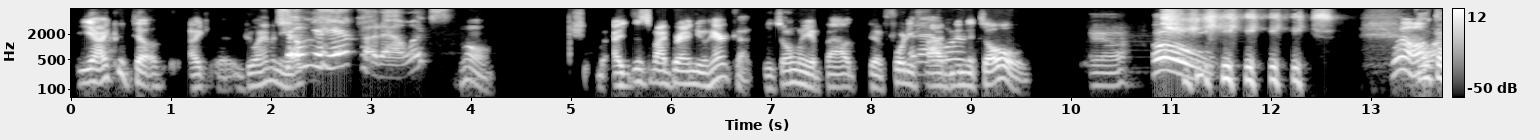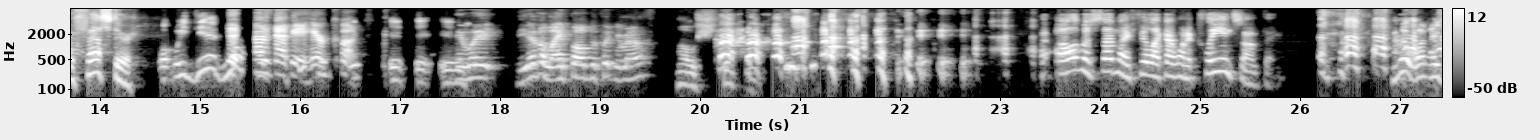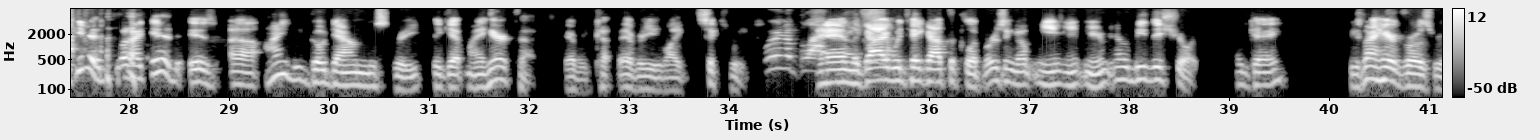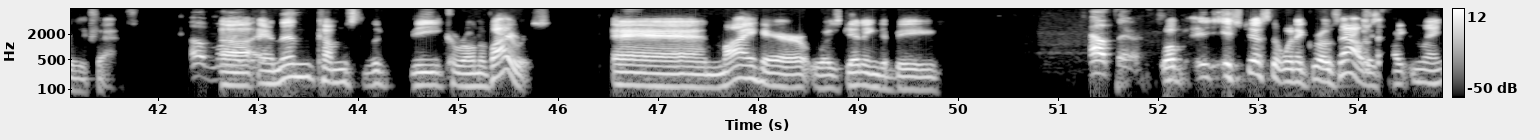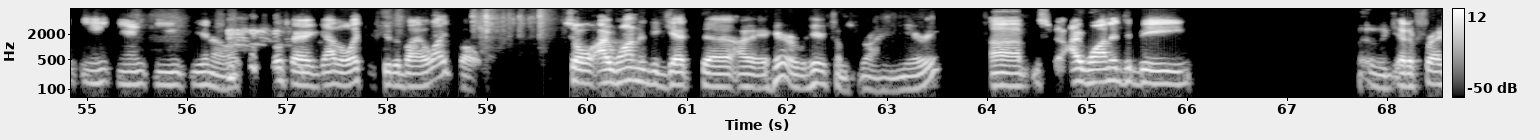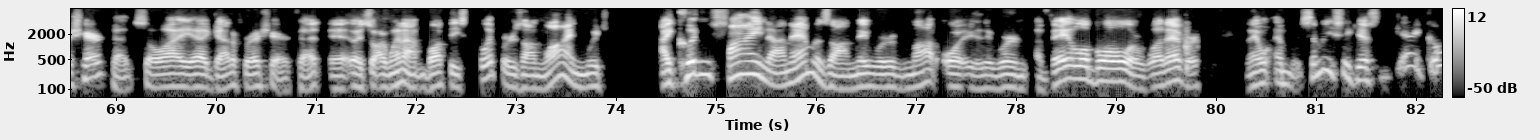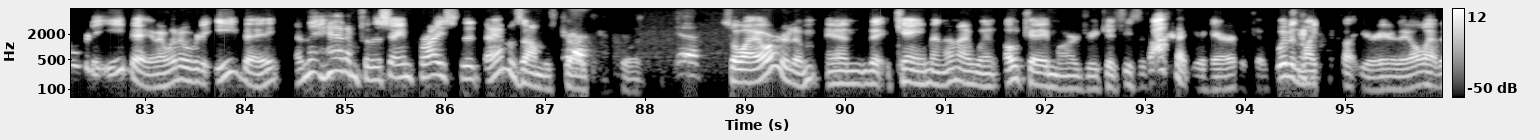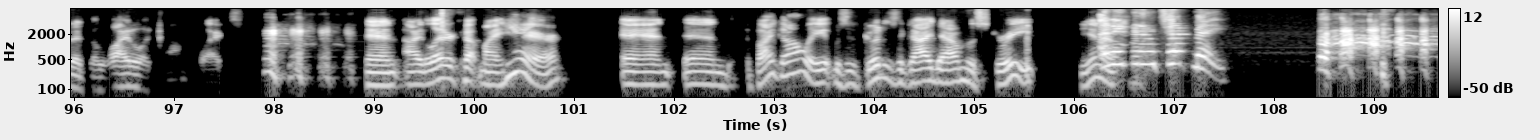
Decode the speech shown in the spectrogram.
yeah, I could tell. I do. I have any? Show them your haircut, Alex. Oh, I, this is my brand new haircut. It's only about uh, 45 minutes old. Yeah. Oh, Jeez. Well, Uncle Fester. what we did, Yeah, no, Not exactly a haircut. it, it, it, Hey, wait. Do you have a light bulb to put in your mouth? Oh shit! All of a sudden, I feel like I want to clean something. No, what I did, what I did is uh, I would go down the street to get my hair cut every cut every like six weeks, We're in a black. and the guy would take out the clippers and go, "Nyeh, nyeh, nyeh," and it would be this short, okay? Because my hair grows really fast. Oh my. Uh, and then comes the, the coronavirus. And my hair was getting to be, out there. Well, it, it's just that when it grows out, it's like, you know, okay, I got electrocuted by a light bulb. So I wanted to get, uh, I, here, here comes Brian Neary. Uh, I wanted to be, uh, get a fresh haircut. So I uh, got a fresh haircut. Uh, so I went out and bought these clippers online, which I couldn't find on Amazon. They were not, or they weren't available or whatever. And, I, and somebody suggested, yeah, go over to eBay. And I went over to eBay and they had them for the same price that Amazon was charging for. Yeah. So I ordered them and they came. And then I went, okay, Marjorie, because she says, I'll cut your hair because women like to cut your hair. They all have that Delilah complex and I let her cut my hair, and and by golly, it was as good as the guy down the street. You know. And he didn't tip me.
